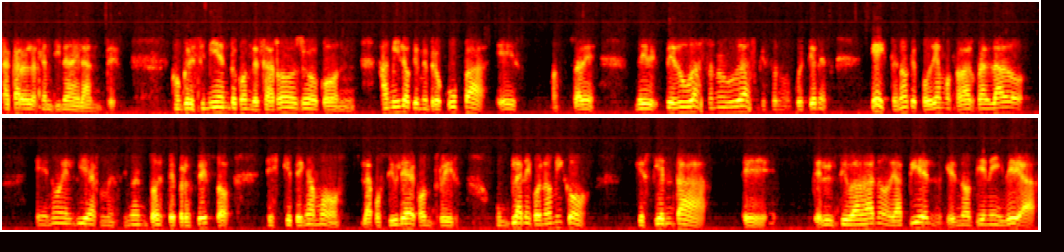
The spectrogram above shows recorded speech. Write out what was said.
sacar a la Argentina adelante. Con crecimiento, con desarrollo, con... A mí lo que me preocupa es, más allá de, de, dudas o no dudas, que son cuestiones esto, ¿no? Que podríamos haber trasladado eh, no el viernes, sino en todo este proceso, es que tengamos la posibilidad de construir un plan económico que sienta eh, el ciudadano de a pie, que no tiene idea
